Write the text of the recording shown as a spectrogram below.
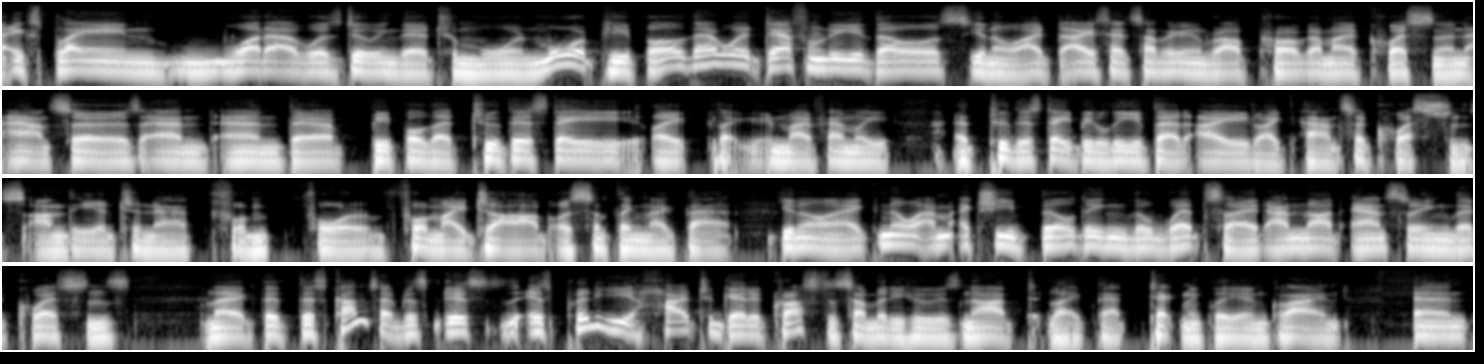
explain what I was doing there to more and more people, there were definitely those, you know, I, I said something about programmer question and answers, and and there are people that to this day, like like in my family, uh, to this day believe that I like answer questions on the internet for for for my job or something like that. You know, like no, I'm actually building the website. I'm not answering the questions like that, this concept is, is is pretty hard to get across to somebody who is not like that technically inclined. And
